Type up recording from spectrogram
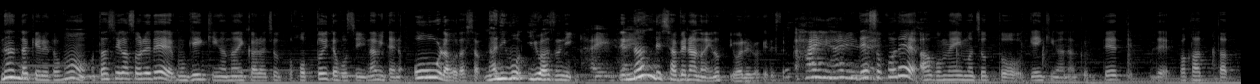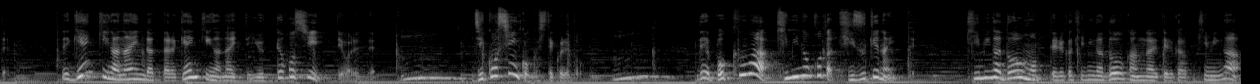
なんだけれども私がそれでもう元気がないからちょっとほっといてほしいなみたいなオーラを出した。何も言わずに。はいでなんで喋らないのって言われるわけですよ。はいはいはい。でそこで「あごめん今ちょっと元気がなくって」って言って「分かった」って。で元気がないんだったら元気がないって言ってほしいって言われて。うん。自己申告してくれと。うん。で僕は君のことは気づけないって。君がどう思ってるか君がどう考えてるか君が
